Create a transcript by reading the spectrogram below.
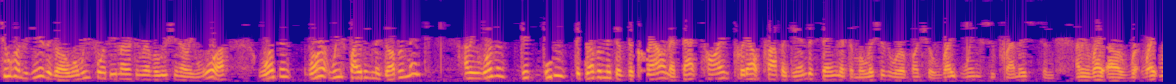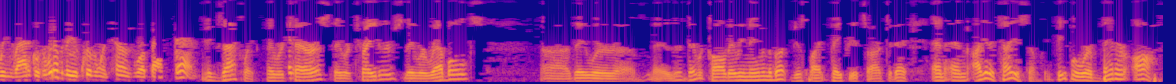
200 years ago, when we fought the American Revolutionary War, wasn't, weren't we fighting the government? I mean, wasn't, did, didn't the government of the Crown at that time put out propaganda saying that the militias were a bunch of right-wing supremacists and, I mean, right, uh, right-wing radicals, or whatever the equivalent terms were back then? Exactly. They were terrorists. They were traitors. They were rebels. Uh, they were uh, they, they were called every name in the book, just like patriots are today. And and I got to tell you something. People were better off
